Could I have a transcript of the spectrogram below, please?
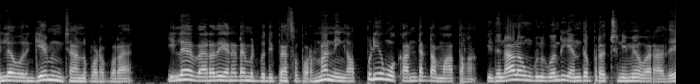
இல்லை ஒரு கேமிங் சேனல் போட போகிறேன் இல்லை வேறு எதாவது என்டர்டைன்மெண்ட் பற்றி பேச போகிறோம்னா நீங்கள் அப்படியே உங்கள் கண்டென்ட்டை மாற்றலாம் இதனால் உங்களுக்கு வந்து எந்த பிரச்சனையுமே வராது.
